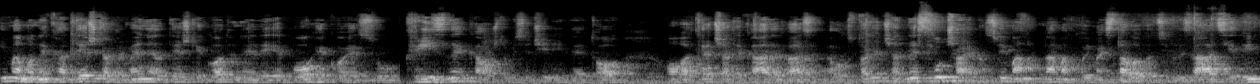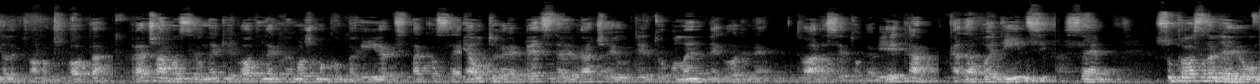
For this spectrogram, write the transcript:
imamo neka teška vremena ili teške godine ili epohe koje su krizne, kao što mi se čini da je to ova treća dekada 21. stoljeća, ne slučajno svima nama kojima je stalo do civilizacije, do intelektualnog života, vraćamo se u neke godine koje možemo komparirati. Tako se i autore predstave vraćaju u te turbulentne godine 20. vijeka, kada pojedinci se suprostavljaju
